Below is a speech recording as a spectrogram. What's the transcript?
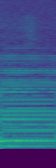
Mm-hmm.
